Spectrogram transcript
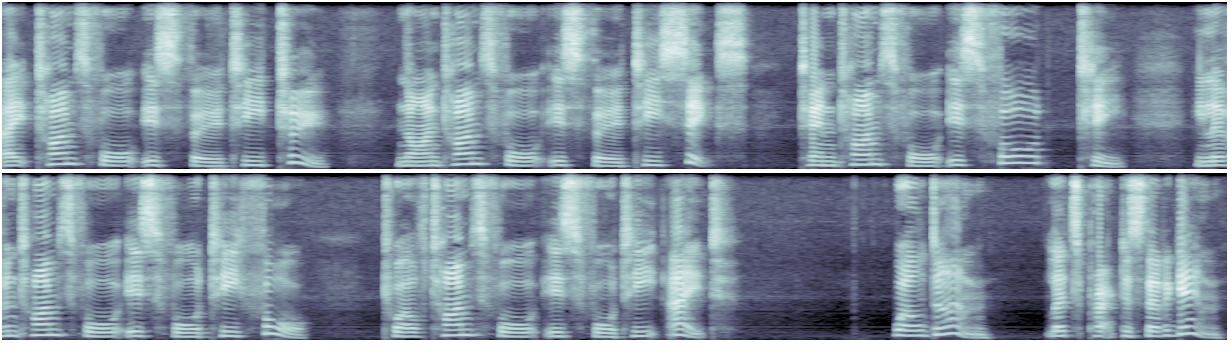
8 times 4 is 32. 9 times 4 is 36. 10 times 4 is 40. 11 times 4 is 44. 12 times 4 is 48. Well done. Let's practice that again.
